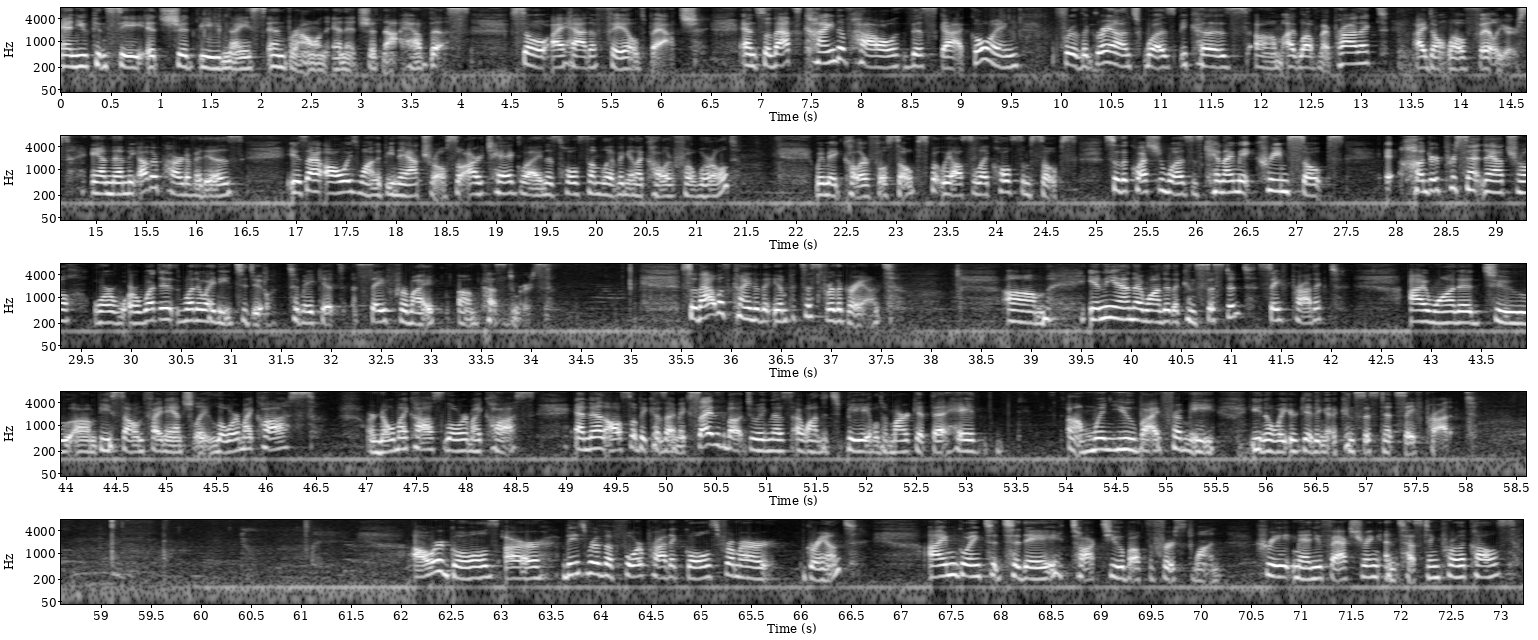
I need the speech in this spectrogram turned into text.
And you can see it should be nice and brown and it should not have this. So I had a failed batch. And so that's kind of how this got going for the grant was because um, I love my product, I don't love failures. And then the other part of it is, is I always want to be natural. So our tagline is wholesome living in a colorful world. We make colorful soaps, but we also like wholesome soaps. So the question was, is can I make cream soaps 100% natural, or, or what, is, what do I need to do to make it safe for my um, customers? So that was kind of the impetus for the grant. Um, in the end, I wanted a consistent, safe product. I wanted to um, be sound financially, lower my costs, or know my costs, lower my costs. And then also because I'm excited about doing this, I wanted to be able to market that, hey, um, when you buy from me, you know what you're getting, a consistent, safe product. Our goals are, these were the four product goals from our grant. I'm going to today talk to you about the first one, create manufacturing and testing protocols.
